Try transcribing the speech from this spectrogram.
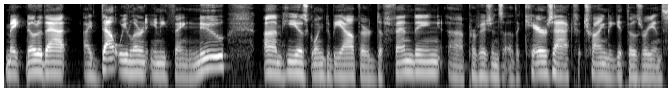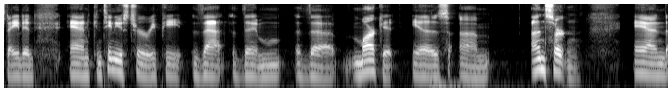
make note of that. I doubt we learn anything new. Um, he is going to be out there defending uh, provisions of the CARES Act, trying to get those reinstated, and continues to repeat that the the market is um, uncertain. And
